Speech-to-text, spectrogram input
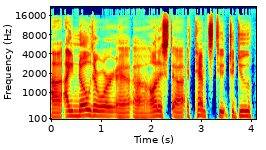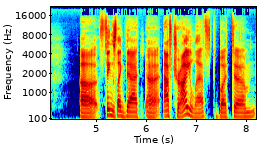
Uh, I know there were uh, uh, honest uh, attempts to to do things like that after I left, but um,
